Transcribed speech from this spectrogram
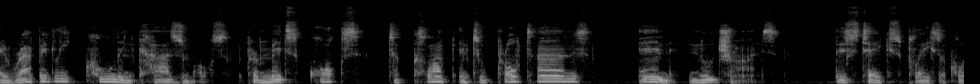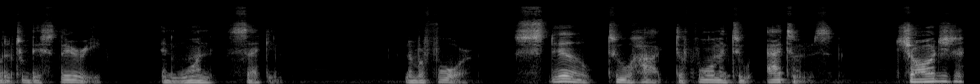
a rapidly cooling cosmos permits quarks to clump into protons and neutrons. This takes place, according to this theory, in one second. Number four, still too hot to form into atoms. Charged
